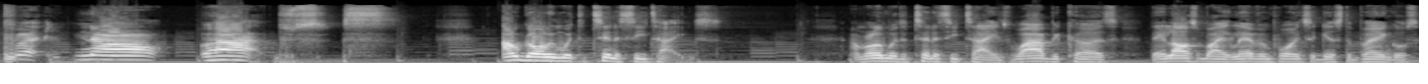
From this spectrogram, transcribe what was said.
But no, uh, I'm going with the Tennessee Titans. I'm rolling with the Tennessee Titans. Why? Because they lost by 11 points against the Bengals.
